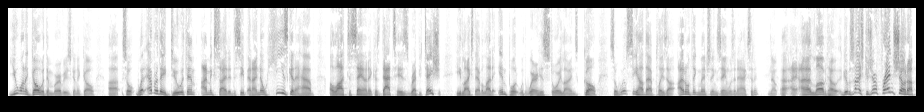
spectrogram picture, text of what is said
you want to go with him wherever he's going to go. Uh, so whatever they do with him, I'm excited to see. And I know he's going to have a lot to say on it because that's his reputation. He likes to have a lot of input with where his storylines go. So we'll see how that plays out. I don't think mentioning Zayn was an accident. Nope. Uh, I, I loved how it was nice because your friend showed up.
